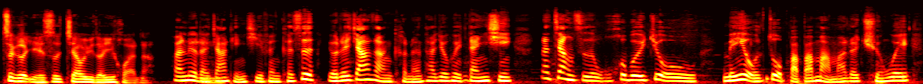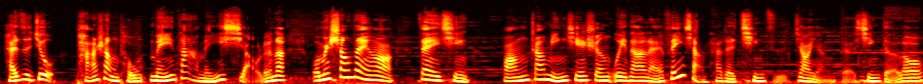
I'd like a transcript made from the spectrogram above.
这个也是教育的一环呐。欢乐的家庭气氛，可是有的家长可能他就会担心，那这样子我会不会就没有做爸爸妈妈的权威，孩子就爬上头没大没小了呢？我们稍待哈，再请黄章明先生为大家来分享他的亲子教养的心得喽。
